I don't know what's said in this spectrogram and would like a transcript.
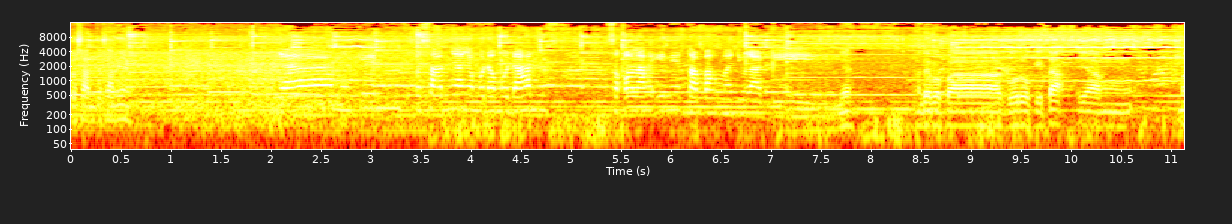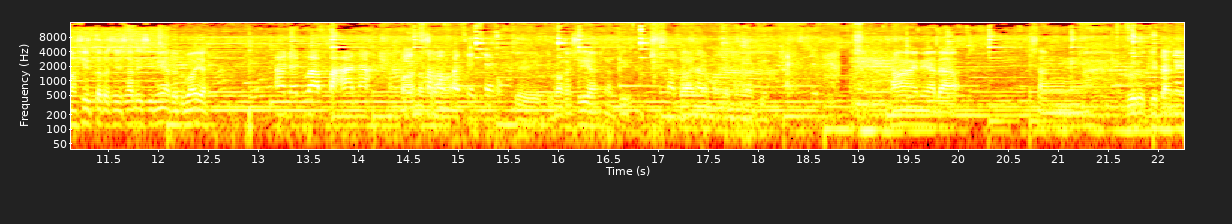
pesan-pesannya? Ya, mungkin pesannya yang mudah-mudahan sekolah ini tambah maju lagi. Ya, ada bapak guru kita yang masih tersisa di sini ada dua ya. Ada dua Pak anak Pak mungkin Anas sama Pak Cecep. Oke, terima kasih ya nanti tanya mau ngomong lagi. Ah ini ada sang guru kita nih.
